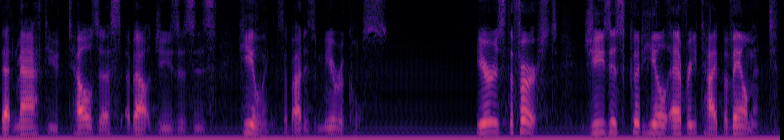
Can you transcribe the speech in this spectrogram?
that Matthew tells us about Jesus' healings, about his miracles. Here's the first Jesus could heal every type of ailment.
